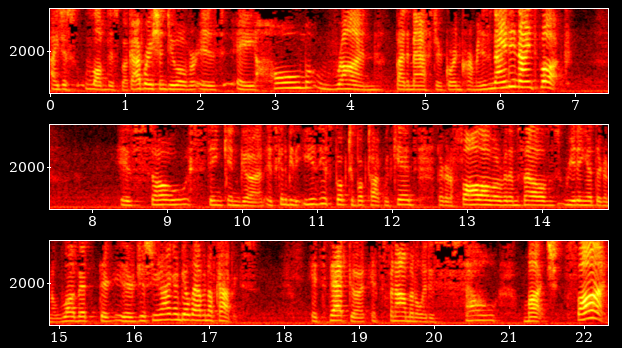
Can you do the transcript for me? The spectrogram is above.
I just love this book. Operation Do-Over is a home run by the master, Gordon Korman. His 99th book is so stinking good. It's going to be the easiest book to book talk with kids. They're going to fall all over themselves reading it. They're going to love it. They're, they're just, you're not going to be able to have enough copies. It's that good. It's phenomenal. It is so much fun.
